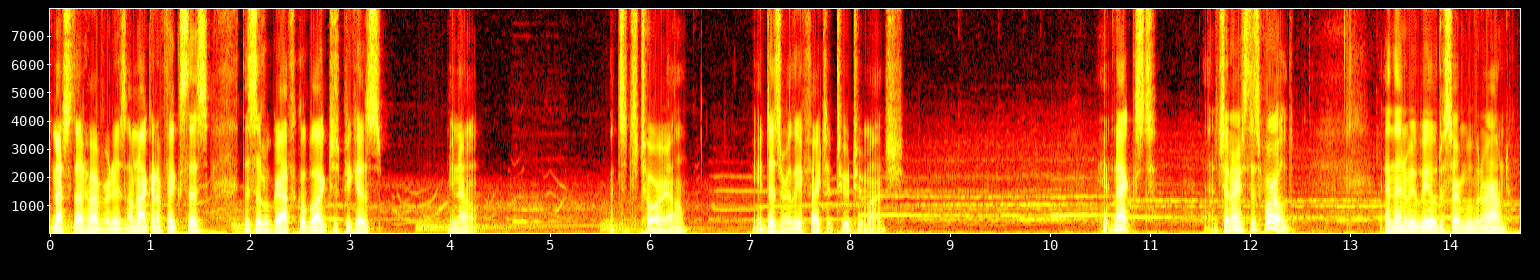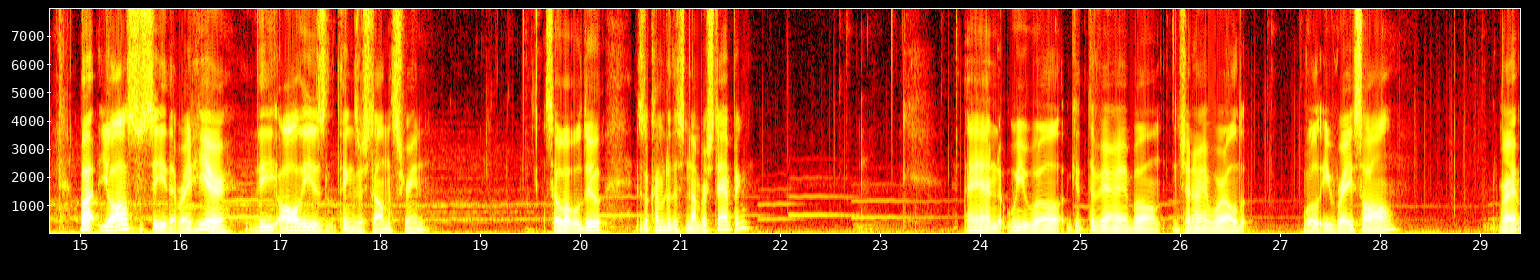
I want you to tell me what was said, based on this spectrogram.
mess with that however it is. I'm not going to fix this, this little graphical bug, just because, you know, it's a tutorial. It doesn't really affect it too, too much. Hit next. That generates this world. And then we'll be able to start moving around. But you'll also see that right here, the all these things are still on the screen. So what we'll do is we'll come to this number stamping. And we will get the variable generate world. We'll erase all. Right?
